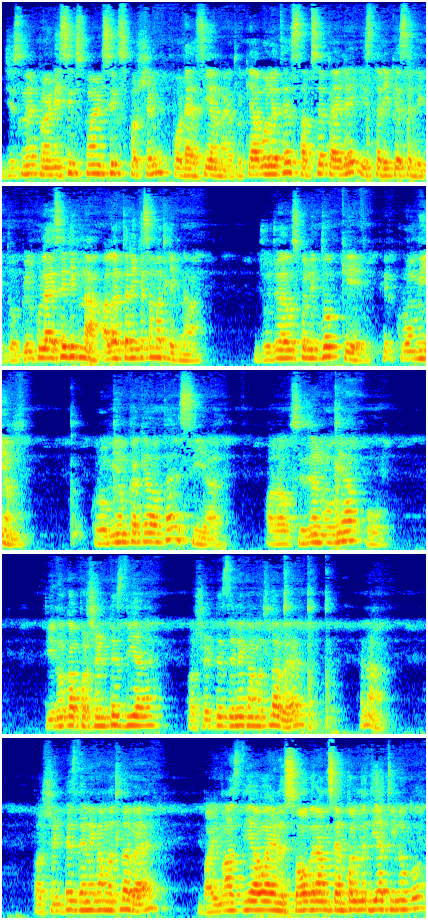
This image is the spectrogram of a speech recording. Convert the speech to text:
जिसमें 26.6 परसेंट पोटेशियम है। तो क्या बोले थे? सबसे पहले इस तरीके से लिख दो। बिल्कुल ऐसे लिखना, अलग तरीके से मत लिखना। जो जो है उसको लिख दो के फिर क्रोमियम क्रोमियम का क्या होता है? सी आर और ऑक्सीजन हो गया ओ तीनों का परसेंटेज दिया है। परसेंटेज देने का मतलब है है ना? परसेंटेज देने का मतलब है बाईमास दिया हुआ है सौ ग्राम सैंपल में दिया तीनों को।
